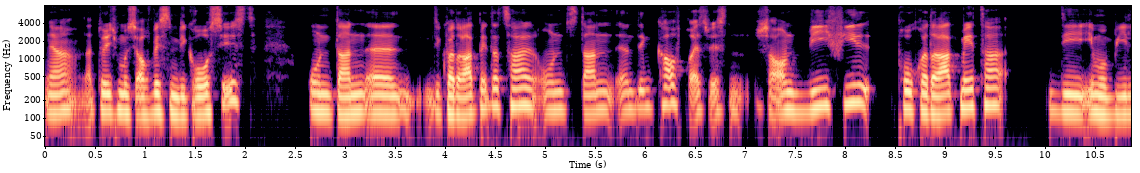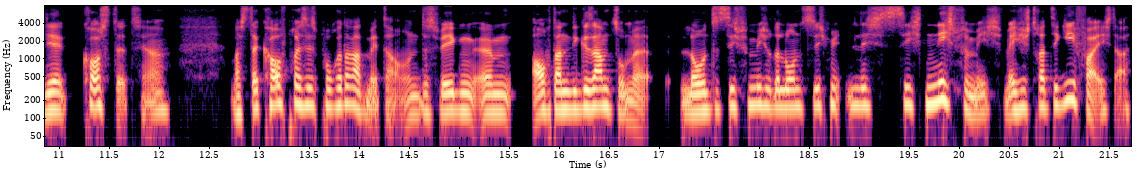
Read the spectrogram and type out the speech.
Ja, natürlich muss ich auch wissen, wie groß sie ist und dann äh, die Quadratmeterzahl und dann äh, den Kaufpreis wissen. Schauen, wie viel pro Quadratmeter die Immobilie kostet, ja. Was der Kaufpreis ist pro Quadratmeter. Und deswegen ähm, auch dann die Gesamtsumme. Lohnt es sich für mich oder lohnt es sich, sich nicht für mich? Welche Strategie fahre ich da?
